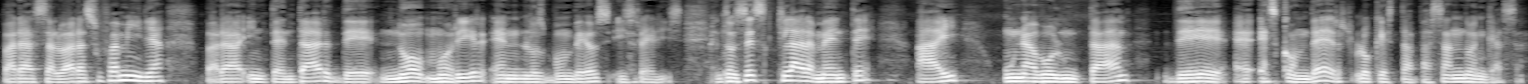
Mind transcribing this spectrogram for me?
para salvar a su familia, para intentar de no morir en los bombeos israelíes. Entonces, claramente hay una voluntad de eh, esconder lo que está pasando en Gaza.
